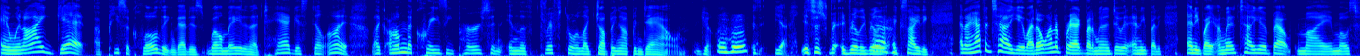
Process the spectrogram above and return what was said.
And when I get a piece of clothing that is well made and a tag is still on it, like I'm the crazy person in the thrift store, like jumping up and down. You know, mm-hmm. it's, yeah, it's just re- really, really exciting. And I have to tell you, I don't want to brag, but I'm going to do it anybody. Anyway, I'm going to tell you about my most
